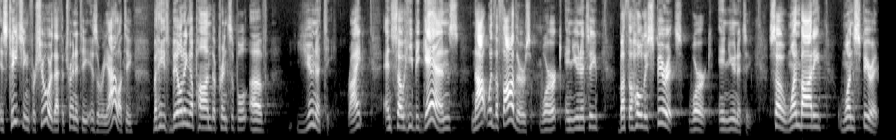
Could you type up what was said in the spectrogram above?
is teaching for sure that the Trinity is a reality, but he's building upon the principle of unity, right? And so he begins not with the Father's work in unity, but the Holy Spirit's work in unity. So, one body, one spirit.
